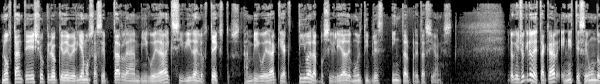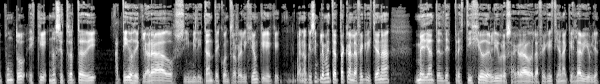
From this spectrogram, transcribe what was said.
No obstante ello, creo que deberíamos aceptar la ambigüedad exhibida en los textos, ambigüedad que activa la posibilidad de múltiples interpretaciones. Lo que yo quiero destacar en este segundo punto es que no se trata de ateos declarados y militantes contra religión que, bueno, que simplemente atacan la fe cristiana mediante el desprestigio del libro sagrado de la fe cristiana, que es la Biblia,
